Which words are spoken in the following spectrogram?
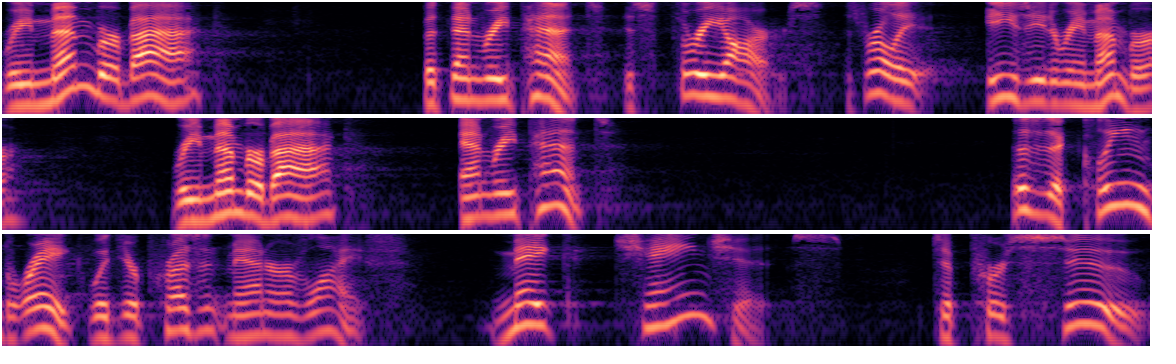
remember back, but then repent. It's three R's. It's really easy to remember. Remember back and repent. This is a clean break with your present manner of life. Make changes to pursue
